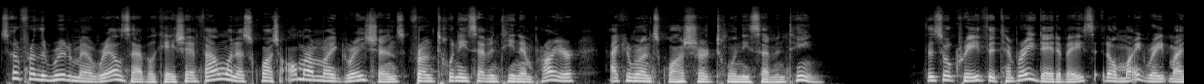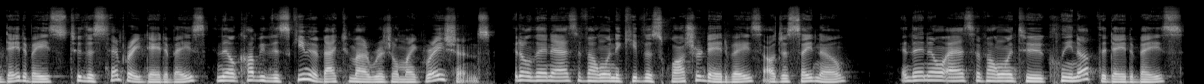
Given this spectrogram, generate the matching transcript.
So from the root of my Rails application, if I want to squash all my migrations from 2017 and prior, I can run Squasher 2017. This will create the temporary database, it'll migrate my database to this temporary database, and then it'll copy the schema back to my original migrations. It'll then ask if I want to keep the Squasher database, I'll just say no. And then it'll ask if I want to clean up the database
